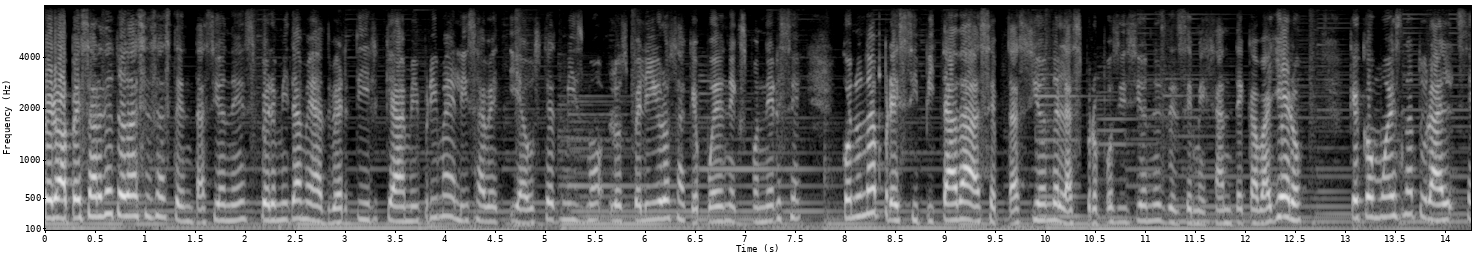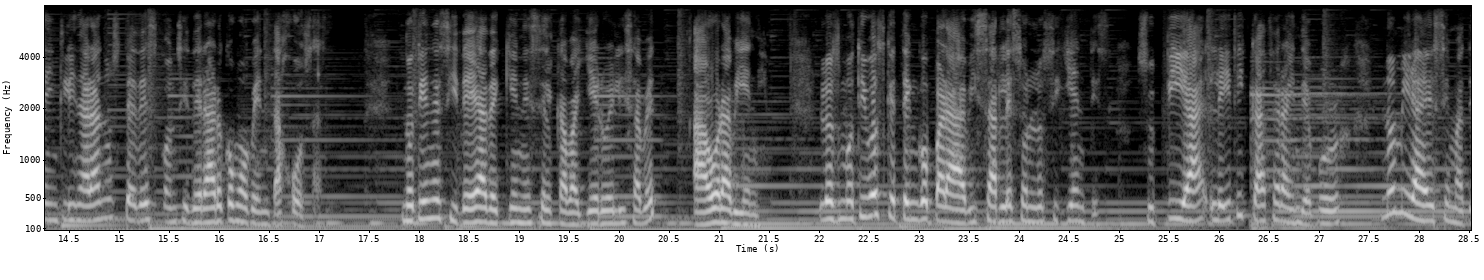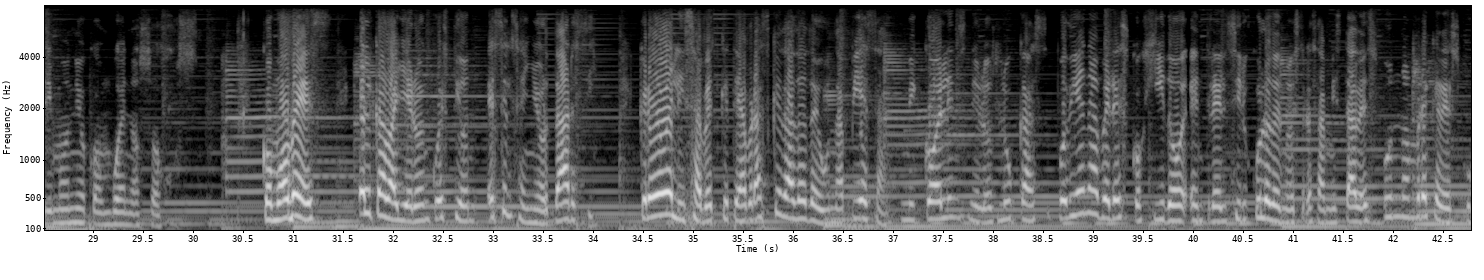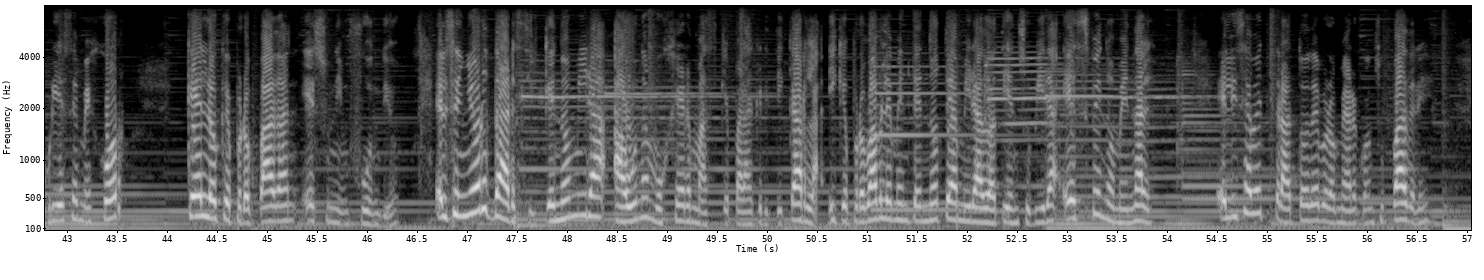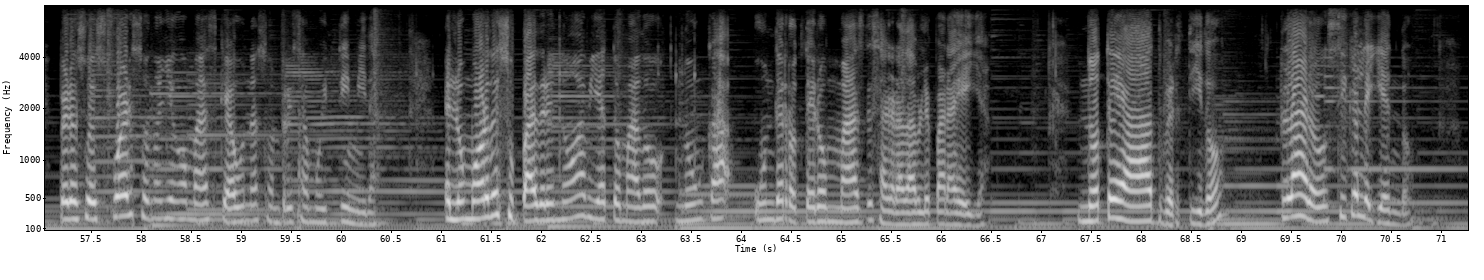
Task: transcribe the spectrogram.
Pero a pesar de todas esas tentaciones, permítame advertir que a mi prima Elizabeth y a usted mismo los peligros a que pueden exponerse con una precipitada aceptación de las proposiciones de semejante caballero, que como es natural se inclinarán ustedes considerar como ventajosas. ¿No tienes idea de quién es el caballero Elizabeth? Ahora viene. Los motivos que tengo para avisarle son los siguientes. Su tía, Lady Catherine de Bourgh, no mira ese matrimonio con buenos ojos. Como ves, el caballero en cuestión es el señor Darcy. Creo, Elizabeth, que te habrás quedado de una pieza. Ni Collins ni los Lucas podían haber escogido entre el círculo de nuestras amistades un nombre que descubriese mejor que lo que propagan es un infundio. El señor Darcy, que no mira a una mujer más que para criticarla y que probablemente no te ha mirado a ti en su vida, es fenomenal. Elizabeth trató de bromear con su padre, pero su esfuerzo no llegó más que a una sonrisa muy tímida. El humor de su padre no había tomado nunca un derrotero más desagradable para ella. ¿No te ha advertido? Claro, sigue leyendo.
